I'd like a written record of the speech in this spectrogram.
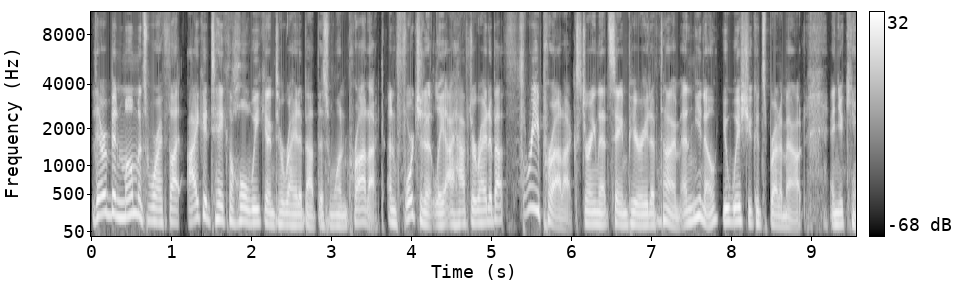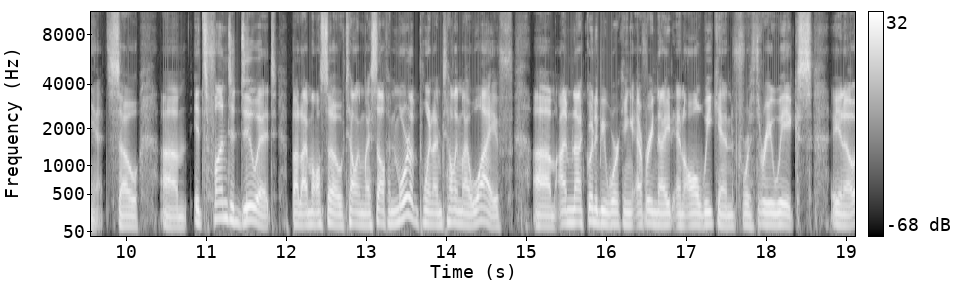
there have been moments where I thought I could take the whole weekend to write about this one product. Unfortunately, I have to write about three products during that same period of time, and you know you wish you could spread them out, and you can't. So um, it's fun to do it, but I'm also telling myself, and more to the point, I'm telling my wife, um, I'm not going to be working every night and all weekend for three weeks. You know,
